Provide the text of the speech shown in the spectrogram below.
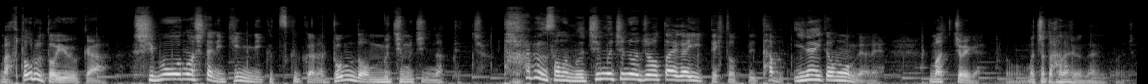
まあ太るというか、脂肪の下に筋肉つくからどんどんムチムチになってっちゃう。多分そのムチムチの状態がいいって人って多分いないと思うんだよね。マッチョ以外。まあ、ちょっと話が長くなっちゃった。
